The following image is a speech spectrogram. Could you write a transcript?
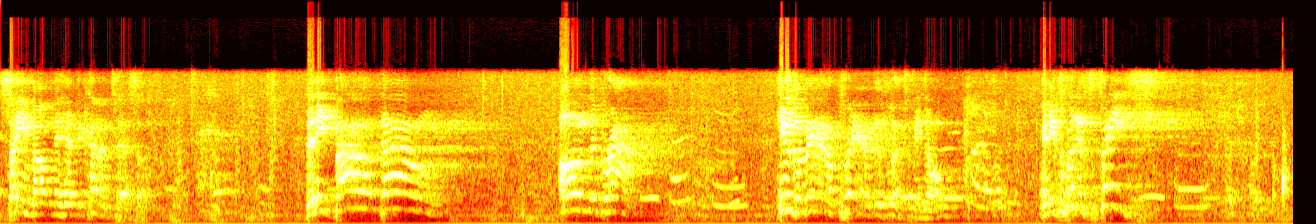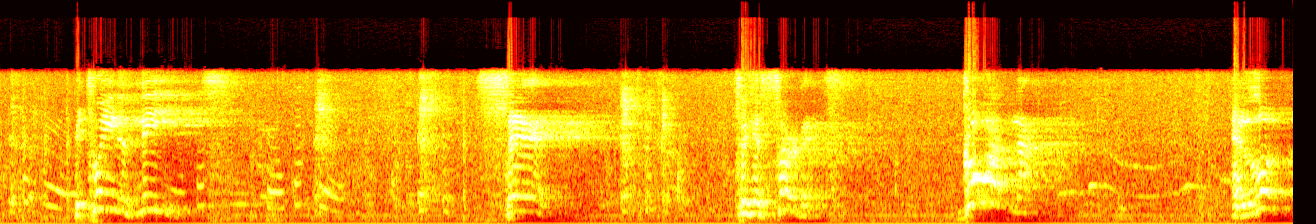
Same mountain they had the contest on. Then he bowed down on the ground. He was a man of prayer, this lets me know. And he put his face between his knees. Said to his servants, Go up now and look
